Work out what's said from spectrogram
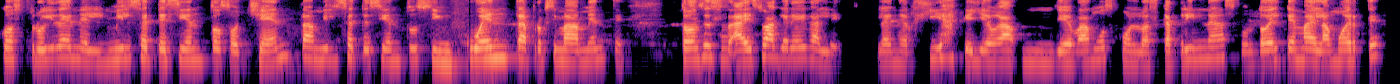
construida en el 1780, 1750 aproximadamente. Entonces, a eso agrégale la energía que lleva, mm, llevamos con las Catrinas, con todo el tema de la muerte.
